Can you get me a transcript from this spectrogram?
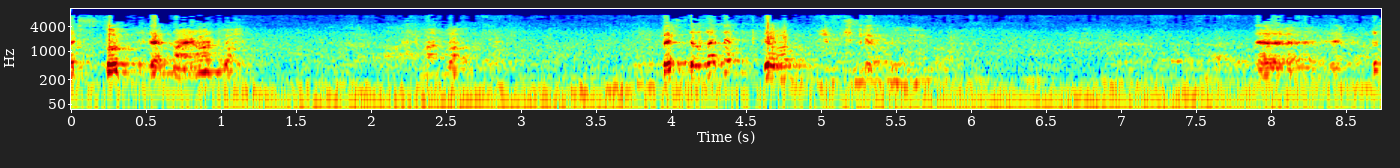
بس برضه لا معلومات واحدة معلومات واحدة بس لو بدأ كده مش مشكلة. لا لا لا بس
